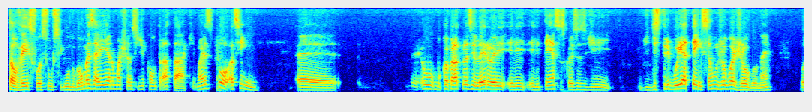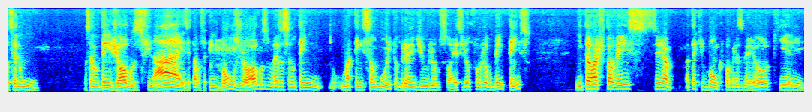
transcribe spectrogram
talvez fosse um segundo gol, mas aí era uma chance de contra-ataque. Mas, pô, assim, é, o, o, Campeonato Brasileiro ele, ele, ele tem essas coisas de, de distribuir atenção jogo a jogo, né? Você não você não tem jogos finais e tal, você tem bons jogos, mas você não tem uma tensão muito grande em um jogo só. Esse jogo foi um jogo bem tenso. Então acho que talvez seja até que bom que o Palmeiras ganhou, que ele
